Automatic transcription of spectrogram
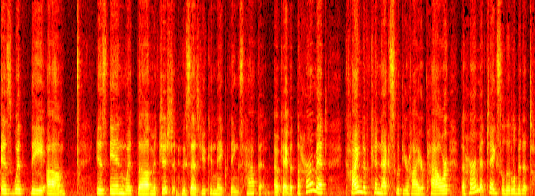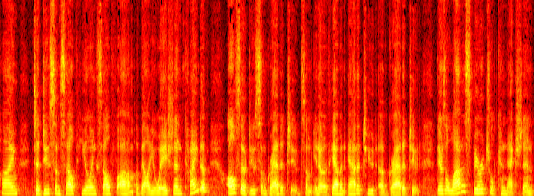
is with the um, is in with the Magician, who says you can make things happen. Okay, but the Hermit kind of connects with your higher power. The hermit takes a little bit of time to do some self-healing, self-evaluation, um, kind of also do some gratitude, some, you know, have an attitude of gratitude. There's a lot of spiritual connection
